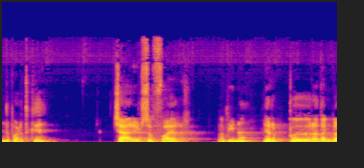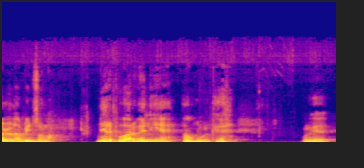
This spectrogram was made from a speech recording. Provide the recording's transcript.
இந்த படத்துக்கு? சேரியட்ஸ் ஆஃப் ஃபயர் அப்படின்னா? நெருப்பு ரதங்கள் அப்படின்னு சொல்லலாம். நெருப்பு வரவே இல்லையே. உங்களுக்கு உங்களுக்கு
